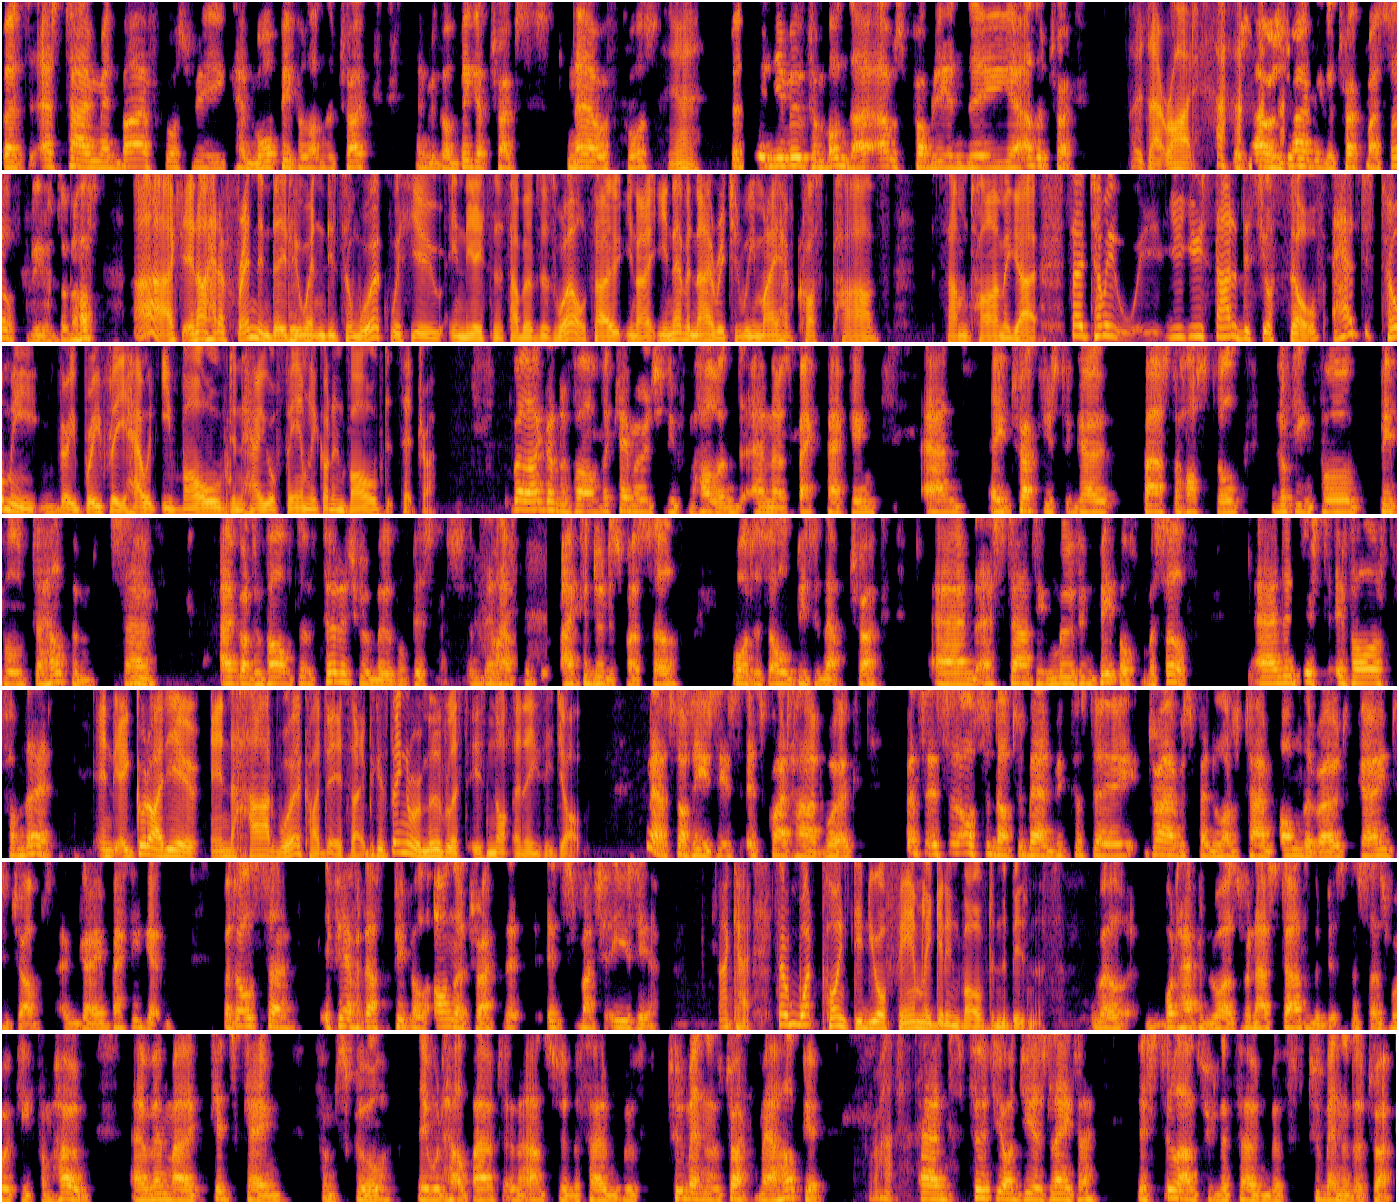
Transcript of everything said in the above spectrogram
But as time went by, of course, we had more people on the truck and we got bigger trucks now, of course. Yeah. But when you moved from Bondi, I was probably in the uh, other truck. Is that right? I was driving the truck myself, believe it or not. Ah, actually, and I had a friend indeed who went and did some work with you in the eastern suburbs as well. So, you know, you never know, Richard. We may have crossed paths some time ago. So tell me, you, you started this yourself. How just tell me very briefly how it evolved and how your family got involved, etc. Well, I got involved. I came originally from Holland and I was backpacking, and a truck used to go past a hostel looking for people to help him. So mm. I got involved in the furniture removal business, and then. I, I could do this myself. Bought this old beaten up truck and uh, starting moving people myself. And it just evolved from there. And a good idea and hard work, I dare say, because being a removalist is not an easy job. No, it's not easy. It's, it's quite hard work. But it's also not too bad because the drivers spend a lot of time on the road going to jobs and going back again. But also, if you have enough people on the truck, it's much easier. Okay. So, what point did your family get involved in the business? Well, what happened was when I started the business, I was working from home. And when my kids came from school, they would help out and answer the phone with two men in the truck. May I help you? Right. And 30 odd years later, they're still answering the phone with two men in a truck.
